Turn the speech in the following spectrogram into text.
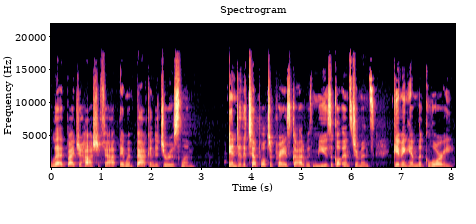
Led by Jehoshaphat, they went back into Jerusalem, into the temple to praise God with musical instruments, giving him the glory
